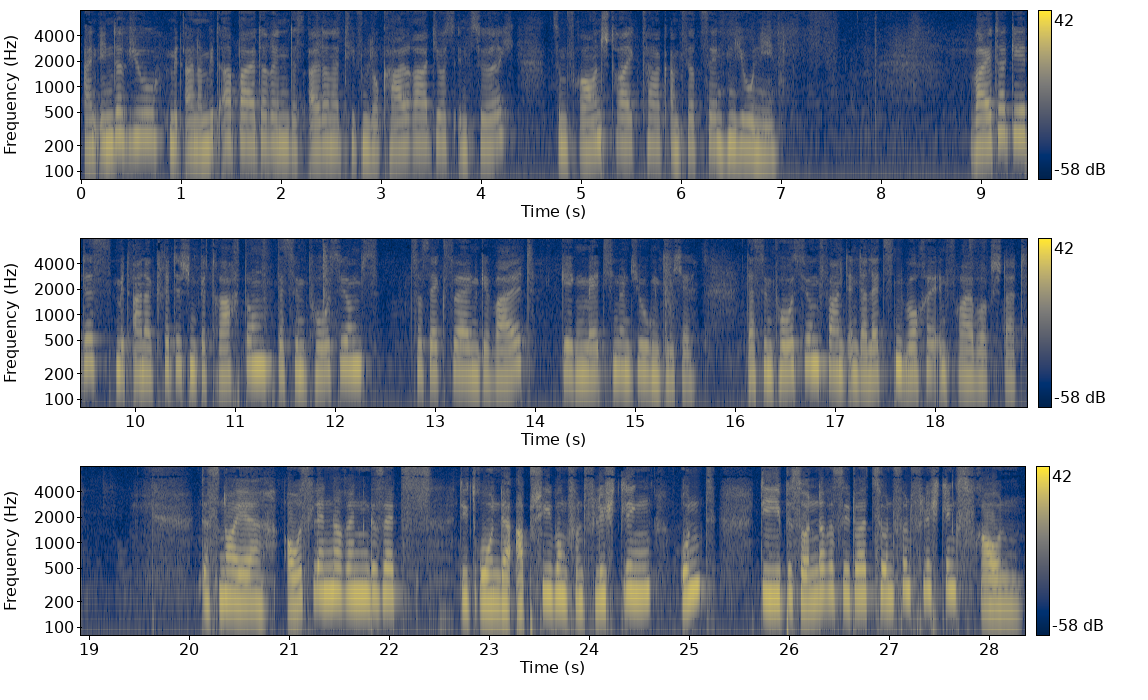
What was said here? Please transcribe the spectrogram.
ein Interview mit einer Mitarbeiterin des alternativen Lokalradios in Zürich zum Frauenstreiktag am 14. Juni. Weiter geht es mit einer kritischen Betrachtung des Symposiums zur sexuellen Gewalt gegen Mädchen und Jugendliche. Das Symposium fand in der letzten Woche in Freiburg statt. Das neue Ausländerinnengesetz, die drohende Abschiebung von Flüchtlingen und die besondere Situation von Flüchtlingsfrauen.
